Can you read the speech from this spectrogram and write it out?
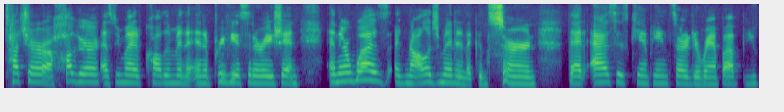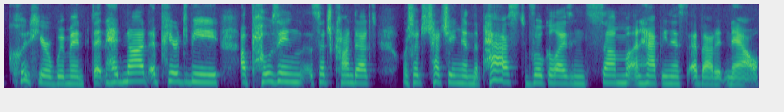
toucher, a hugger, as we might have called him in a, in a previous iteration. And there was acknowledgement and a concern that as his campaign started to ramp up, you could hear women that had not appeared to be opposing such conduct or such touching in the past, vocalizing some unhappiness about it now.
